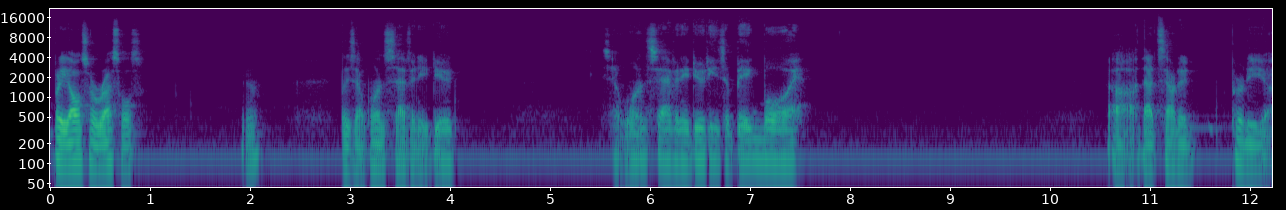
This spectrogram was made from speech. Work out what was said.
but he also wrestles. Yeah, but he's at 170, dude. He's at 170, dude. He's a big boy. Uh, that sounded pretty. Uh,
